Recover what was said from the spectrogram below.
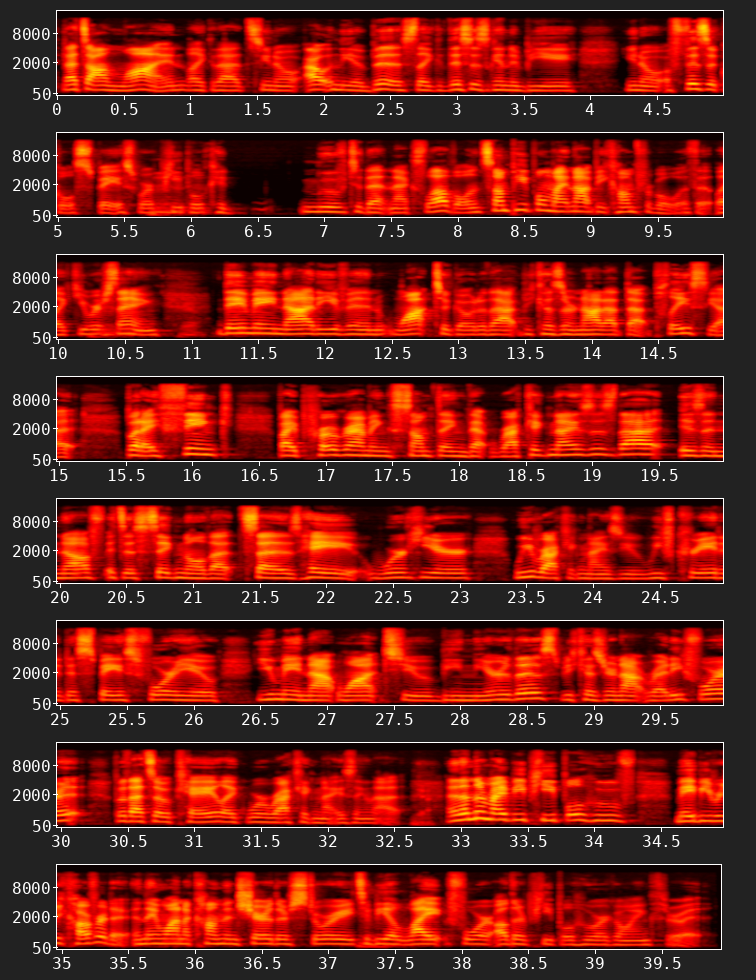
that's online like that's you know out in the abyss like this is going to be you know a physical space where mm. people could move to that next level and some people might not be comfortable with it like you were mm. saying yeah. they may not even want to go to that because they're not at that place yet but i think by programming something that recognizes that is enough. It's a signal that says, hey, we're here. We recognize you. We've created a space for you. You may not want to be near this because you're not ready for it, but that's okay. Like we're recognizing that. Yeah. And then there might be people who've maybe recovered it and they want to come and share their story to mm-hmm. be a light for other people who are going through it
